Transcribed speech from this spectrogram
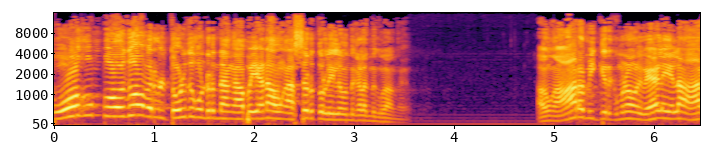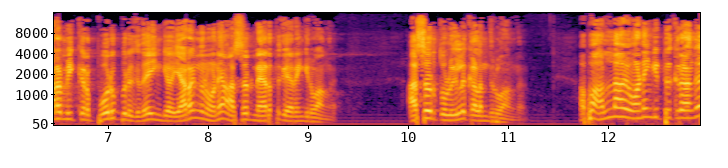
போகும்போதும் அவர்கள் தொழுது கொண்டிருந்தாங்க அப்ப ஏன்னா அவங்க அசர் தொழில வந்து கலந்துக்குவாங்க. அவங்க ஆரம்பிக்கிறதுக்கு முன்னாடி அவங்க வேலையெல்லாம் ஆரம்பிக்கிற பொறுப்பு இருக்குது. இங்க இறங்கினோடனே அசர் நேரத்துக்கு இறங்கிடுவாங்க அசர் தொழுகையில் கலந்துருவாங்க. அப்போ அல்லாஹ் வணங்கிட்டு இருக்கிறாங்க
